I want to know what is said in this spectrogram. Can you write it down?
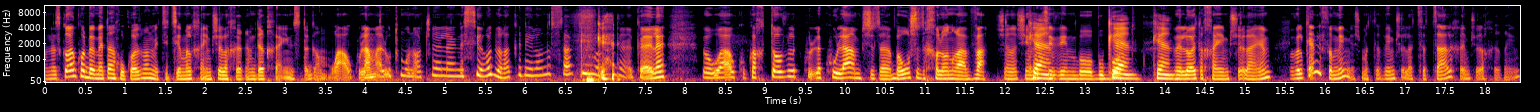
נכון, אז קודם כל באמת אנחנו כל הזמן מציצים על חיים של אחרים דרך האינסטגרם. וואו, כולם מעלו תמונות של נסיעות ורק אני לא נסעתי, כן. כאלה. ווואו, כל כך טוב לכולם, שזה ברור שזה חלון ראווה, שאנשים כן. מציבים בו בובות, כן, כן. ולא את החיים שלהם. אבל כן, לפעמים יש מצבים של הצצה לחיים של אחרים,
